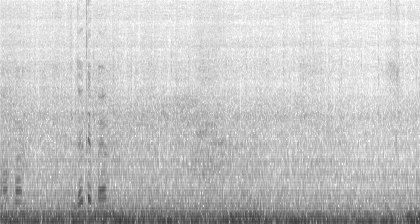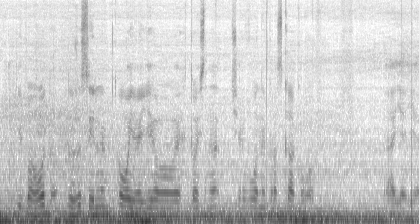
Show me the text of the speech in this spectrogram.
Опа. ДТП. І погода дуже сильна. Ой-ой-ой, хтось на червоний проскакував. Ай-яй-яй.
